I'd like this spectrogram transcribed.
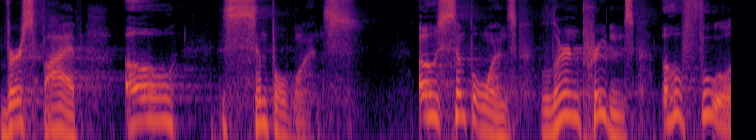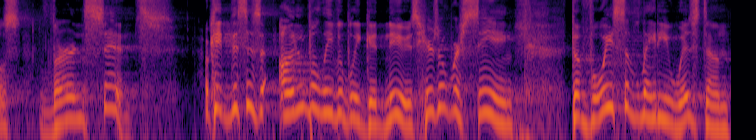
Verse 5 O simple ones. O simple ones, learn prudence. O fools, learn sense. Okay, this is unbelievably good news. Here's what we're seeing The voice of Lady Wisdom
